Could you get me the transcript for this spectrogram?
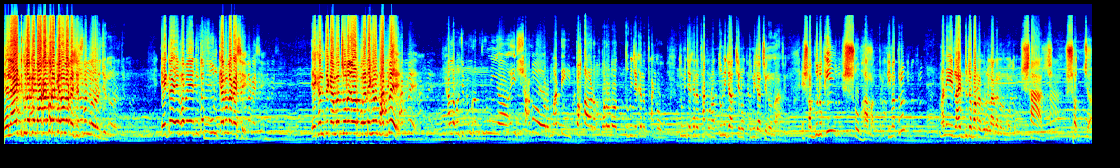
এই লাইট গুলোকে বাঁকা করে কেন লাগাইছে? সুন্দরের জন্য। এটা এভাবে দুটো ফুল কেন লাগাইছে? এখান থেকে আমরা চলে যাওয়ার পরে এটা এখানে থাকবে? আল্লাহ বলছে, পুরো দুনিয়া এই সাগর, মাটি, পাহাড়, পর্বত, তুমি যেখানে থাকো, তুমি যেখানে থাকো না, তুমি যা চেনো, তুমি যা চেনো না। এই সবগুলো কি? শোভা মাত্র। কি মাত্র? মানে এই লাইট দুটো বাঁকা করে লাগানোর মতো। সাজ, সজ্জা।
